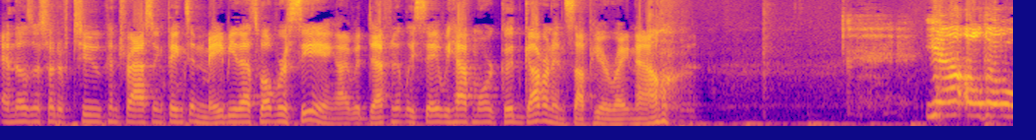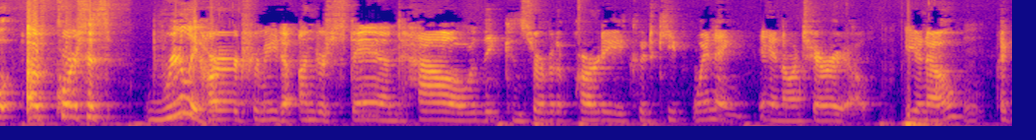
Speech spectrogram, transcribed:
And those are sort of two contrasting things, and maybe that's what we're seeing. I would definitely say we have more good governance up here right now. Yeah, although of course it's really hard for me to understand how the Conservative Party could keep winning in Ontario. You know, like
